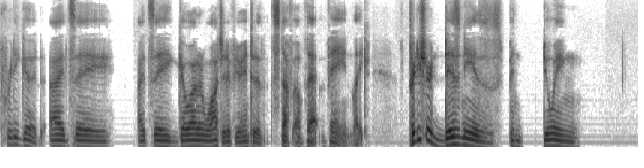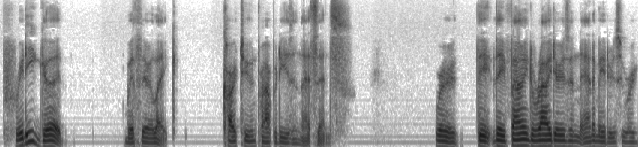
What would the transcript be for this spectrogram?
pretty good. I'd say i'd say go out and watch it if you're into stuff of that vein. Like pretty sure disney has been doing pretty good with their like cartoon properties in that sense where they they find writers and animators who are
